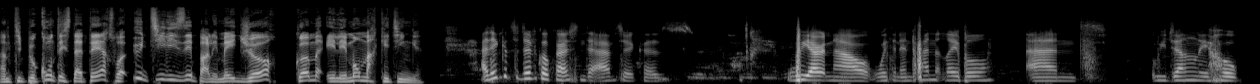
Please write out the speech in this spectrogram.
un petit peu contestataire, soit utilisé par les majors comme élément marketing? I think it's a difficult question to answer because we are now with an independent label and we generally hope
